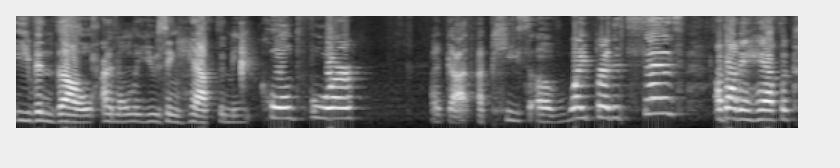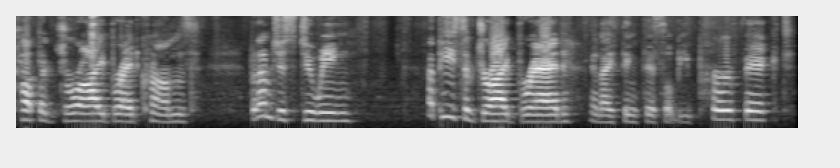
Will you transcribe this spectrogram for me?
even though I'm only using half the meat cold for. I've got a piece of white bread. It says about a half a cup of dry breadcrumbs, but I'm just doing a piece of dry bread, and I think this will be perfect.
